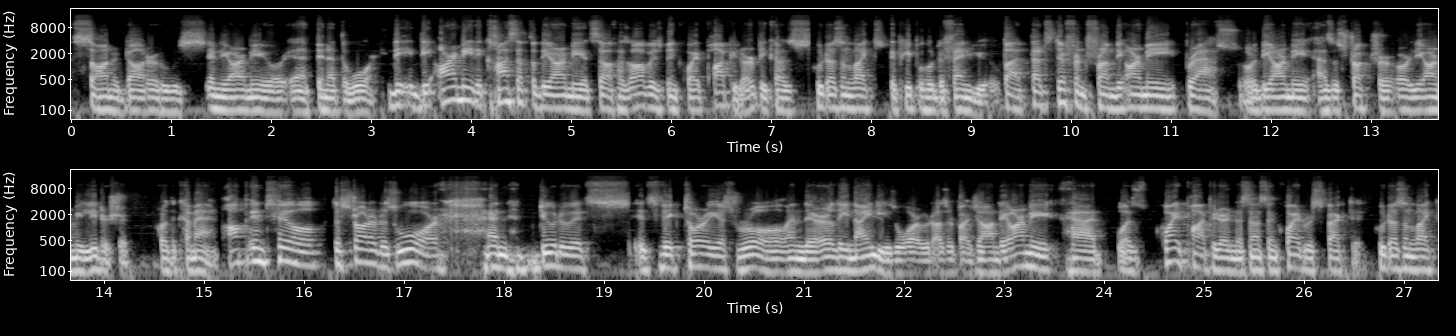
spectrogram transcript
son or daughter who's in the army or uh, been at the war. The the army, the concept of the army itself has always been quite popular because who doesn't like the people who defend you? But that's different from the army brass or the army as a structure or the army leadership or the command. Up until the start of this war, and due to its its victorious role in the early 90s war with Azerbaijan, the army had was quite popular in the sense and quite respected. Who doesn't like?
